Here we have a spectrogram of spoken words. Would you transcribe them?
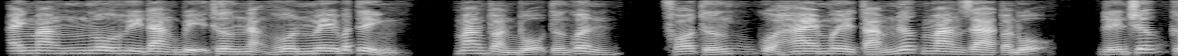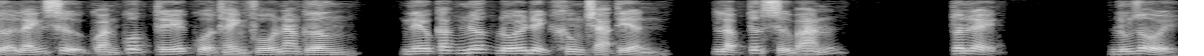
anh mang ngô huy đang bị thương nặng hôn mê bất tỉnh, mang toàn bộ tướng quân, phó tướng của hai mươi tám nước mang ra toàn bộ, đến trước cửa lãnh sự quán quốc tế của thành phố nam cương, nếu các nước đối địch không trả tiền, lập tức xử bắn. Tuân lệnh. Đúng rồi,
